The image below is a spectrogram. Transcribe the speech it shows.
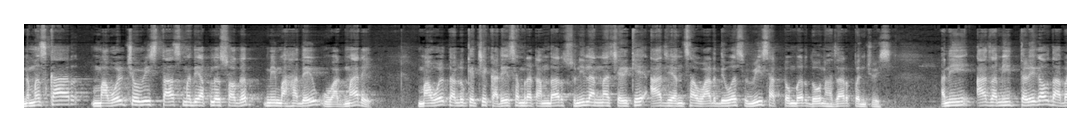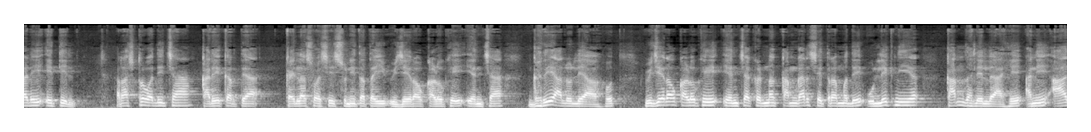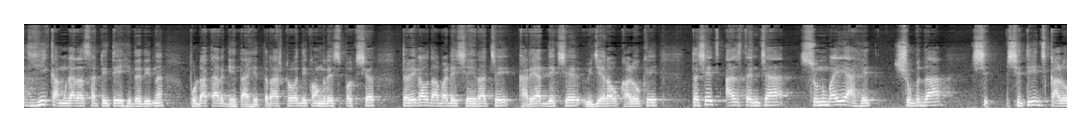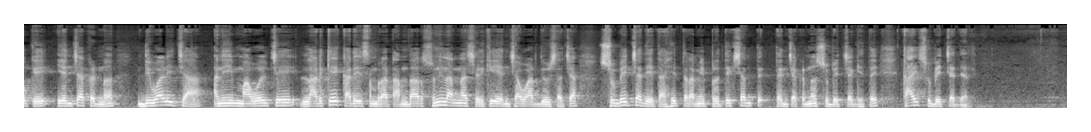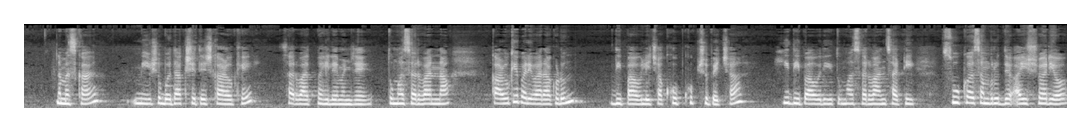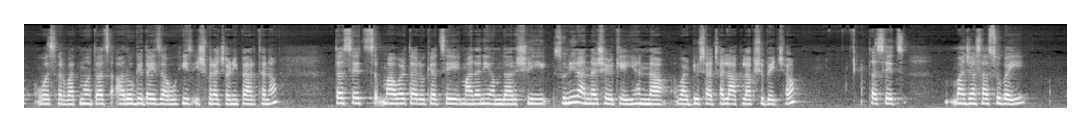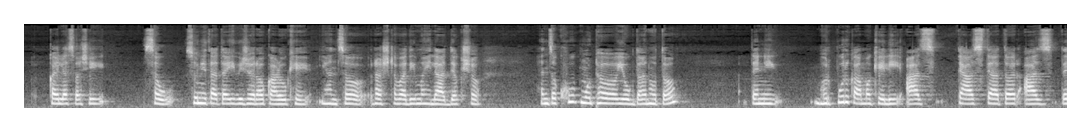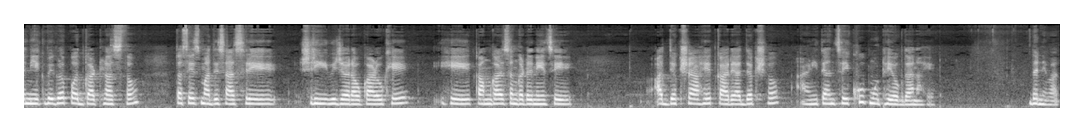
नमस्कार मावळ चोवीस तासमध्ये आपलं स्वागत. मी महादेव वाघमारे. मावळ तालुक्याचे कार्यसम्राट आमदार सुनील अण्णा शेळके आज यांचा वाढदिवस वीस ऑक्टोंबर दोन हजार पंचवीस. आणि आज आम्ही तळेगाव दाभाडे येथील राष्ट्रवादीच्या कार्यकर्त्या कैलासवासी सुनीताताई विजयराव काळोखे यांच्या घरी आलेले आहोत. विजयराव काळोखे यांच्याकडनं कामगार क्षेत्रामध्ये उल्लेखनीय काम झालेलं आहे आणि आजही कामगारासाठी ते हिदरीनं पुढाकार घेत आहेत. राष्ट्रवादी काँग्रेस पक्ष तळेगाव दाभाडे शहराचे कार्याध्यक्ष विजयराव काळोखे तसेच आज त्यांच्या सुनबाई आहेत शुभदा शि क्षितिज काळोखे यांच्याकडनं दिवाळीच्या आणि मावळचे लाडके कार्यसम्राट आमदार सुनील अण्णा शेळके यांच्या वाढदिवसाच्या शुभेच्छा देत आहेत. तर आम्ही प्रत्यक्षात त्यांच्याकडनं शुभेच्छा घेत आहे काय शुभेच्छा द्याल? नमस्कार. मी शुभदा क्षितेश काळोखे. सर्वात पहिले म्हणजे तुम्हा सर्वांना काळोखे परिवाराकडून दीपावलीच्या खूप खूप शुभेच्छा. ही दीपावली तुम्हा सर्वांसाठी सुख समृद्ध ऐश्वर व सर्वात महत्त्वाचं आरोग्यदायी जावो हीच ईश्वराचरणी प्रार्थना. तसेच मावळ तालुक्याचे माननीय आमदार श्री सुनील अण्णा शेळके यांना वाढदिवसाच्या लाख लाख शुभेच्छा. तसेच माझ्या सासूबाई कैलासवाशी सौ सुनीताताई विजयराव काळोखे यांचं राष्ट्रवादी महिला अध्यक्ष यांचं खूप मोठं योगदान होतं. त्यांनी भरपूर कामं केली. आज त्या असत्या तर आज त्यांनी एक वेगळं पद गाठलं असतं. तसेच माझे सासरे श्री विजयराव काळोखे हे कामगार संघटनेचे अध्यक्ष आहेत कार्याध्यक्ष आणि त्यांचे खूप मोठं योगदान आहे. धन्यवाद.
